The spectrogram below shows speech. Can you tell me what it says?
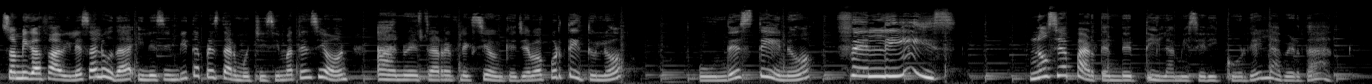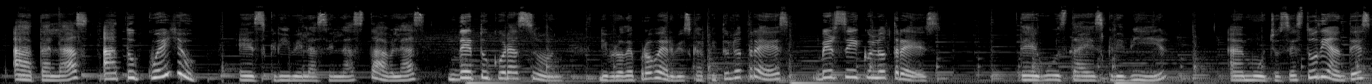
Su amiga Fabi les saluda y les invita a prestar muchísima atención a nuestra reflexión que lleva por título Un destino feliz. No se aparten de ti la misericordia y la verdad. Átalas a tu cuello. Escríbelas en las tablas de tu corazón. Libro de Proverbios capítulo 3, versículo 3. ¿Te gusta escribir? A muchos estudiantes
